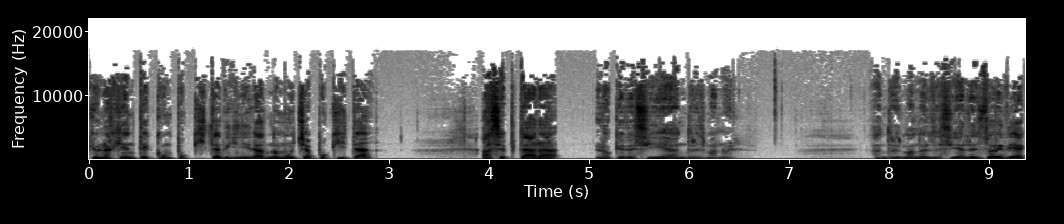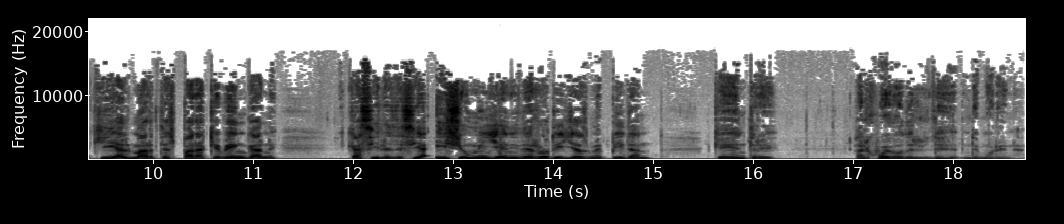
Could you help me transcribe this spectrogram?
que una gente con poquita dignidad, no mucha, poquita, aceptara lo que decía Andrés Manuel. Andrés Manuel decía, les doy de aquí al martes para que vengan, casi les decía, y se humillen y de rodillas me pidan que entre al juego de, de Morena.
